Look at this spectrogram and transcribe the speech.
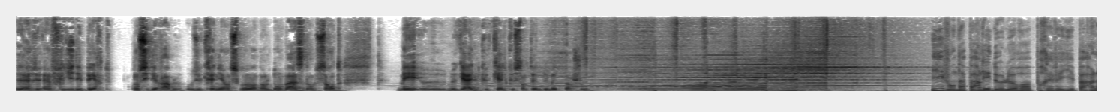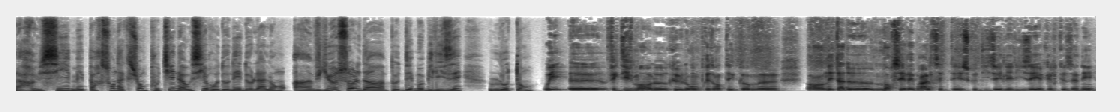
inflige des pertes considérable aux Ukrainiens en ce moment dans le Donbass, dans le centre, mais euh, ne gagne que quelques centaines de mètres par jour. Yves, on a parlé de l'Europe réveillée par la Russie, mais par son action, Poutine a aussi redonné de l'allant à un vieux soldat un peu démobilisé, l'OTAN. Oui, euh, effectivement, le, que l'on présentait comme euh, en état de mort cérébrale, c'était ce que disait l'Élysée il y a quelques années,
